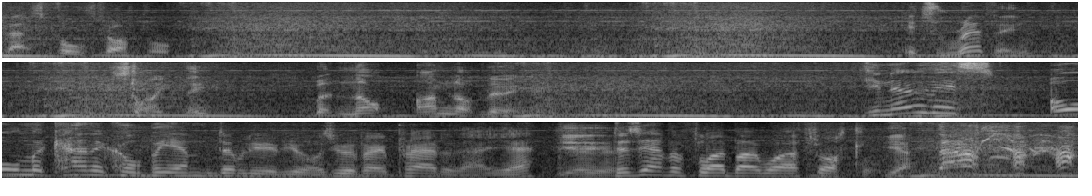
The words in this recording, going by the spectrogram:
That's full throttle. It's revving slightly, but not. I'm not doing it. Do you know this all mechanical BMW of yours? You were very proud of that, yeah? Yeah, yeah. Does it have a fly-by-wire throttle? Yeah.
